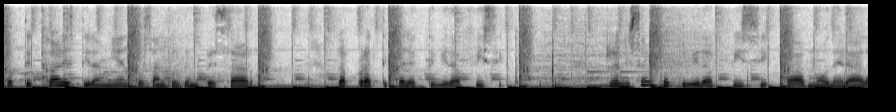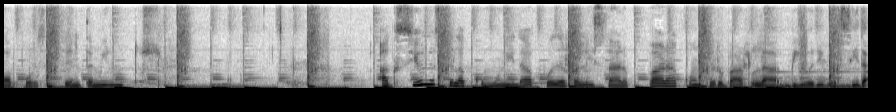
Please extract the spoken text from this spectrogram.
Practicar estiramientos antes de empezar la práctica de actividad física. Realizar tu actividad física moderada por 60 minutos. Acciones que la comunidad puede realizar para conservar la biodiversidad.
